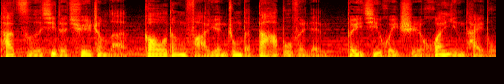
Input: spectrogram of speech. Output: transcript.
他仔细地确证了高等法院中的大部分人对其会持欢迎态度。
